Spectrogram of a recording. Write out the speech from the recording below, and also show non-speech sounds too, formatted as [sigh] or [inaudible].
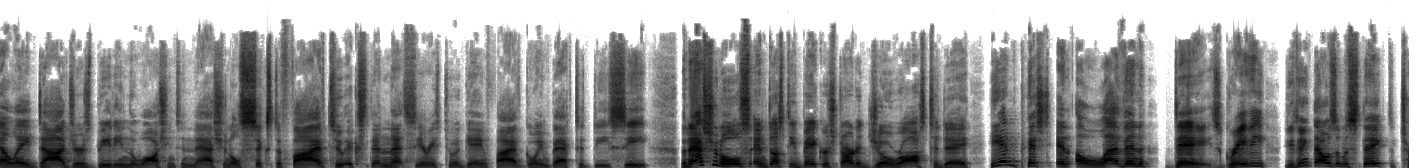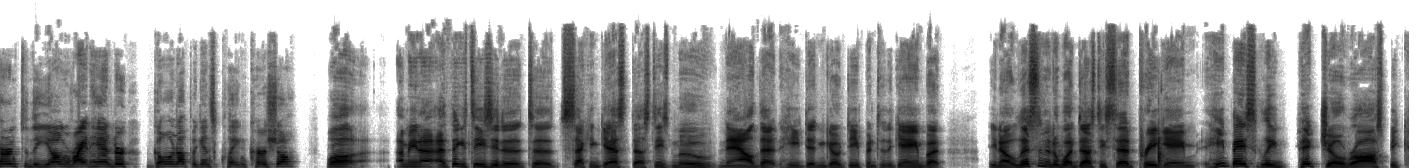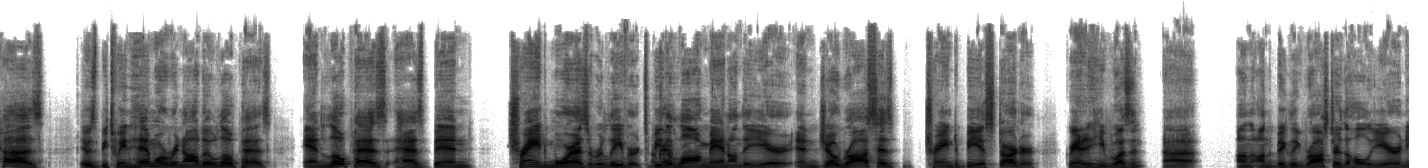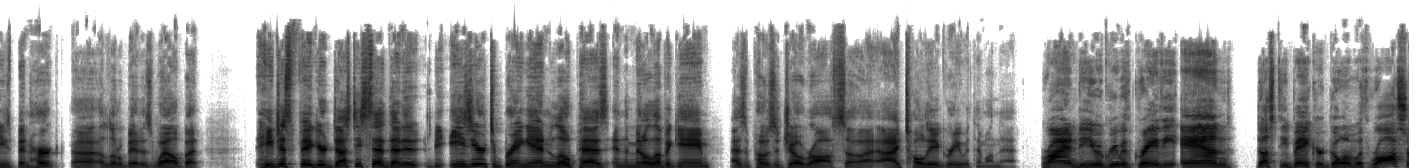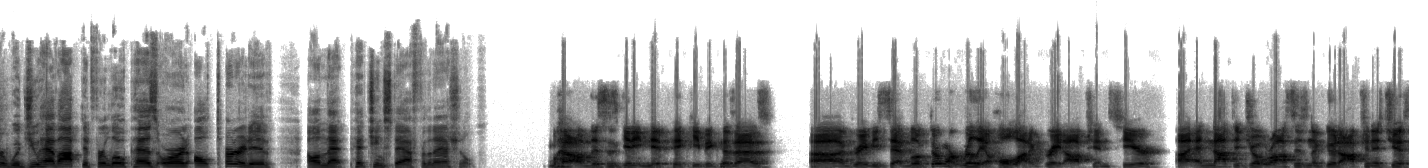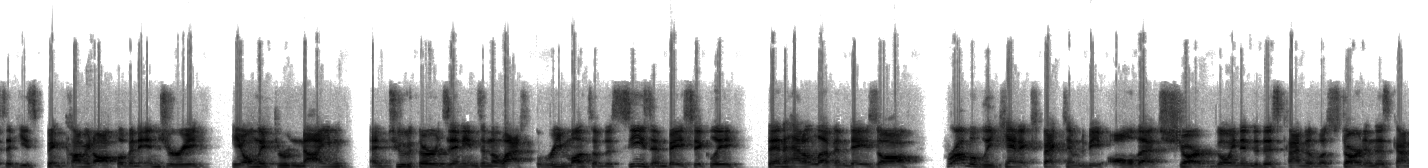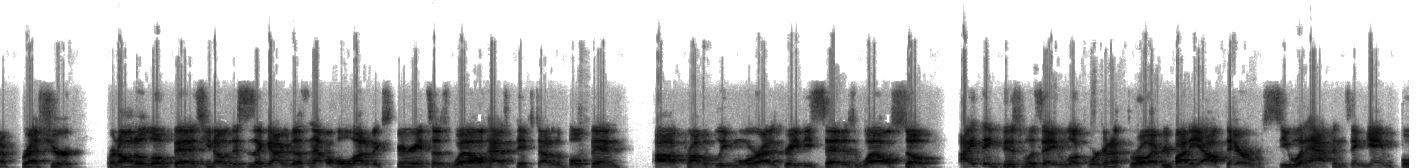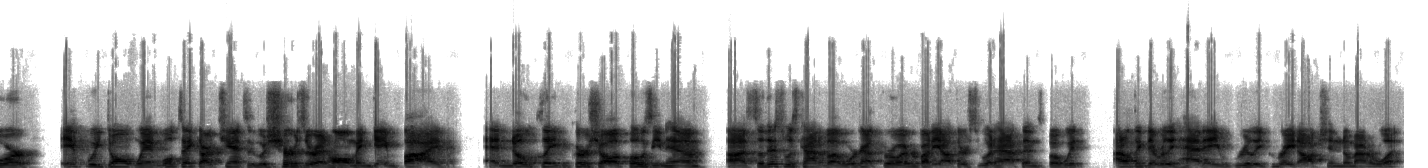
LA Dodgers beating the Washington Nationals 6 to 5 to extend that series to a game 5 going back to DC. The Nationals and Dusty Baker started Joe Ross today. He hadn't pitched in 11 days. Gravy, do you think that was a mistake to turn to the young right-hander going up against Clayton Kershaw? Well, I mean, I think it's easy to, to second guess Dusty's move now that he didn't go deep into the game. But, you know, listening to what Dusty said pregame, he basically picked Joe Ross because it was between him or Reynaldo Lopez. And Lopez has been trained more as a reliever to be okay. the long man on the year. And Joe Ross has trained to be a starter. Granted, he wasn't uh, on, on the big league roster the whole year and he's been hurt uh, a little bit as well. But he just figured, Dusty said that it'd be easier to bring in Lopez in the middle of a game as opposed to Joe Ross. So I, I totally agree with him on that. Ryan, do you agree with Gravy and Dusty Baker going with Ross, or would you have opted for Lopez or an alternative on that pitching staff for the Nationals? Well, this is getting nitpicky because, as uh, Gravy said, look, there weren't really a whole lot of great options here. Uh, and not that Joe Ross isn't a good option, it's just that he's been coming off of an injury. He only threw nine and two thirds innings in the last three months of the season, basically, then had 11 days off. Probably can't expect him to be all that sharp going into this kind of a start and this kind of pressure. Reynaldo Lopez, you know, this is a guy who doesn't have a whole lot of experience as well, has pitched out of the bullpen, uh, probably more, as Gravy said, as well. So I think this was a look, we're going to throw everybody out there, see what happens in game four. If we don't win, we'll take our chances with [laughs] Scherzer at home in game five and no Clayton Kershaw opposing him. Uh, so this was kind of a we're going to throw everybody out there, see what happens. But we, I don't think they really had a really great option no matter what.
